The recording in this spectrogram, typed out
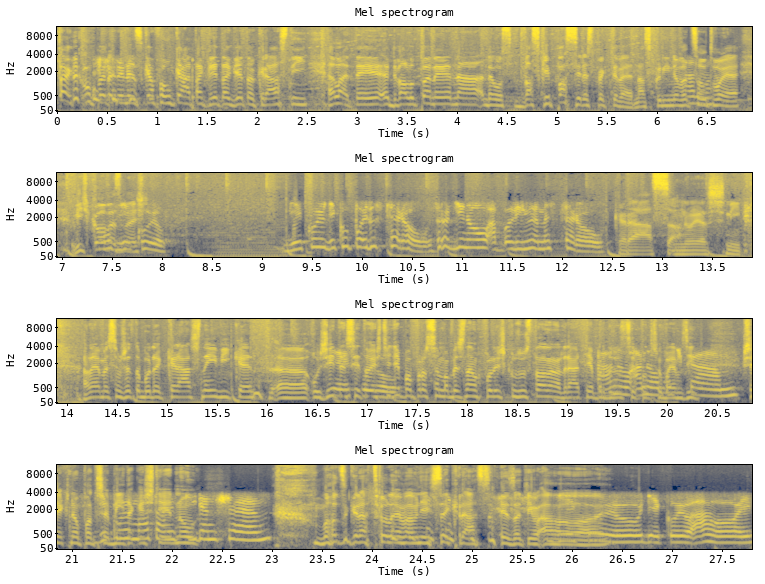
tak u Petry dneska fouká taky, tak je to krásný. Hele, ty dva lupeny na, nebo dva skipasy respektive, na sklínovec jsou tvoje. Víš, koho No, vezmeš? děkuju. Děkuju, děkuju, pojedu s dcerou, s rodinou a lyžujeme s dcerou. Krása. No jasný. Ale já myslím, že to bude krásný víkend. Uh, užijte si to, Děkuju. ještě tě poprosím, abys nám chviličku zůstala na drátě, protože Ano, si potřebujeme vzít všechno potřebné. Děkuju Tak ještě jednou den všem. moc gratulujeme a měj se krásně. Zatím ahoj. Děkuju, děkuju, ahoj.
